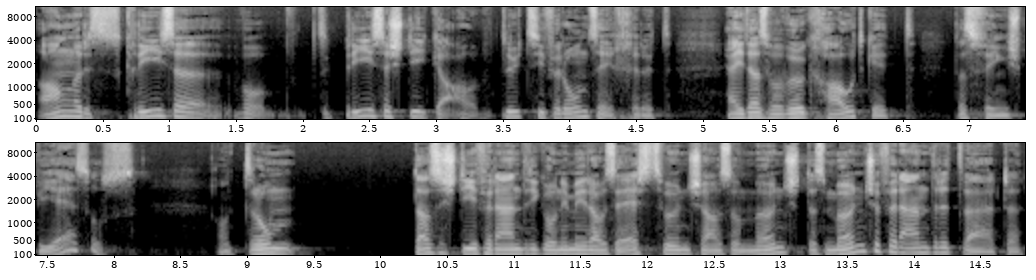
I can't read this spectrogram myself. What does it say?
Anderes, Krisen, wo die Preise steigen, die Leute sind verunsichert. Hey, das, was wirklich Halt gibt, das findest du bei Jesus. Und darum, das ist die Veränderung, die ich mir als erstes wünsche, also Menschen, dass Menschen verändert werden.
